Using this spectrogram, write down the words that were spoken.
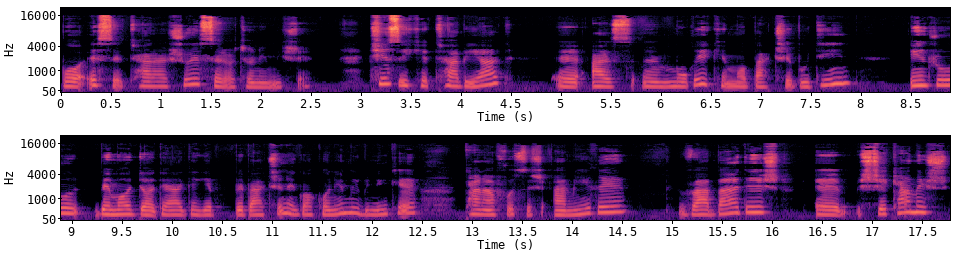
باعث ترشح سروتونین میشه. چیزی که طبیعت از موقعی که ما بچه بودیم این رو به ما داده. اگه به بچه نگاه کنیم می‌بینیم که تنفسش عمیقه و بعدش شکمش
